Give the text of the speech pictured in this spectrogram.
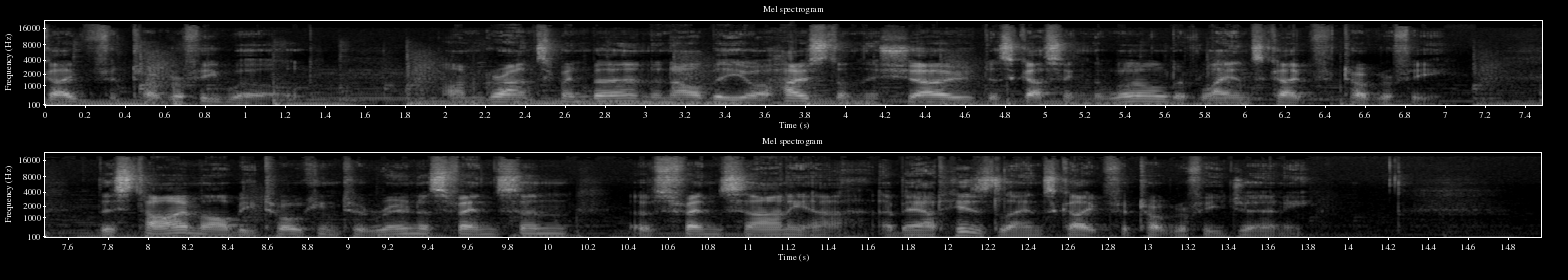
Landscape Photography World. I'm Grant Swinburne and I'll be your host on this show discussing the world of landscape photography. This time I'll be talking to Rune Svensson of Svensania about his landscape photography journey.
